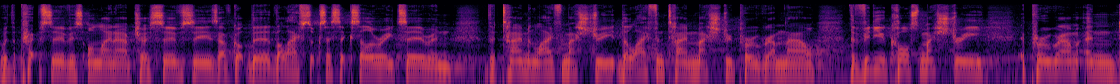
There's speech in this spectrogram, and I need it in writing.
with the prep service, online arbitrage services, I've got the, the Life Success Accelerator and the Time and Life Mastery, the Life and Time Mastery program now, the Video Course Mastery uh, program, and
